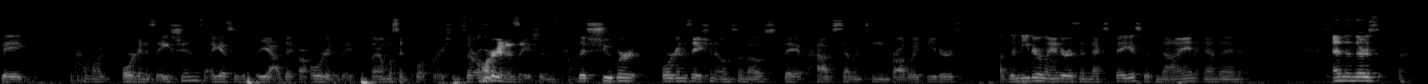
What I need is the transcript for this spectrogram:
big, I don't want to, organizations. I guess is yeah, they are organizations. I almost said corporations. They're organizations. The Shubert organization owns the most. They have 17 Broadway theaters. Uh, the Nederlander is in next Vegas with nine, and then and then there's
